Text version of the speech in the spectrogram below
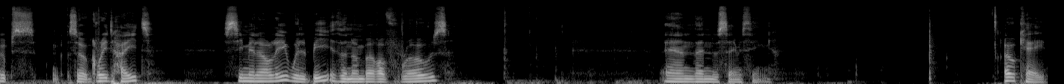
Oops, so grid height similarly will be the number of rows and then the same thing. Okay,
